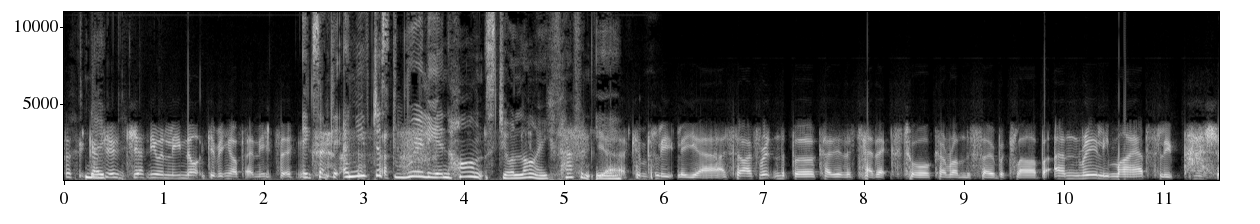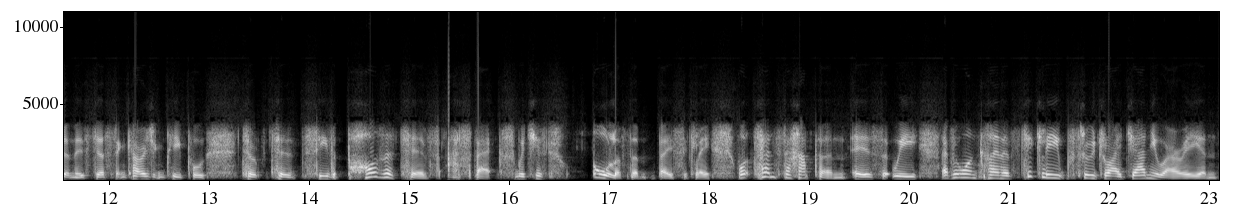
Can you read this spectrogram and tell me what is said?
because no. you're genuinely not giving up anything. Exactly, and you've just really enhanced your life, haven't you? Yeah, completely. Yeah. So I've written the book. I did a TEDx talk. I run the Sober Club, and really, my absolute passion is just encouraging people to to see the positive aspects, which is all of them basically. What tends to happen is that we, everyone kind of, particularly through dry January and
